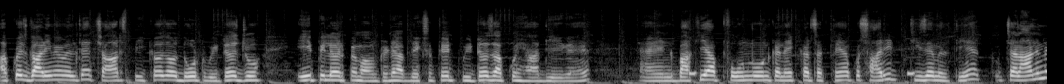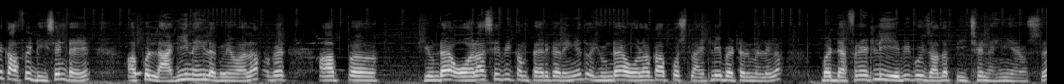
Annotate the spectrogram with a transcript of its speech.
आपको इस गाड़ी में मिलते हैं चार स्पीकर और दो ट्वीटर्स जो ए पिलर पर माउंटेड है। आप देख सकते हैं ट्वीटर्स आपको यहाँ दिए गए हैं। एंड बाकी आप फ़ोन वोन कनेक्ट कर सकते हैं। आपको सारी चीज़ें मिलती हैं। चलाने में काफ़ी डिसेंट है ये। आपको लैग ही नहीं लगने वाला। अगर आप ह्यूंडा ओला से भी कंपेयर करेंगे तो ह्यूंडा ओला का आपको स्लाइटली बेटर मिलेगा बट डेफिनेटली ये भी कोई ज़्यादा पीछे नहीं है उससे।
